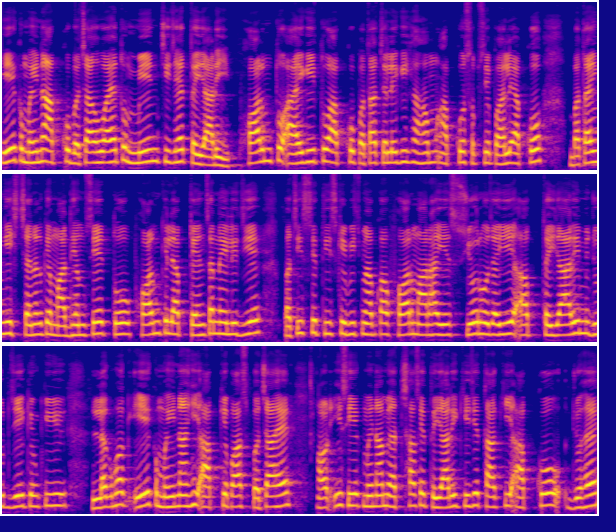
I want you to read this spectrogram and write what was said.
एक महीना आपको बचा हुआ है तो मेन चीज़ है तैयारी। फॉर्म तो आएगी तो आपको पता चलेगी हम आपको सबसे पहले आपको बताएँगे इस चैनल के माध्यम से। तो फॉर्म के लिए आप टेंशन नहीं लीजिए। पच्चीस से तीस के बीच में आपका फॉर्म आ रहा है, ये श्योर हो जाइए। आप तैयारी में जुट जाइए क्योंकि लगभग एक महीना ही आपके पास बचा है और इस एक महीना में अच्छा से तैयारी कीजिए ताकि आपको जो है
